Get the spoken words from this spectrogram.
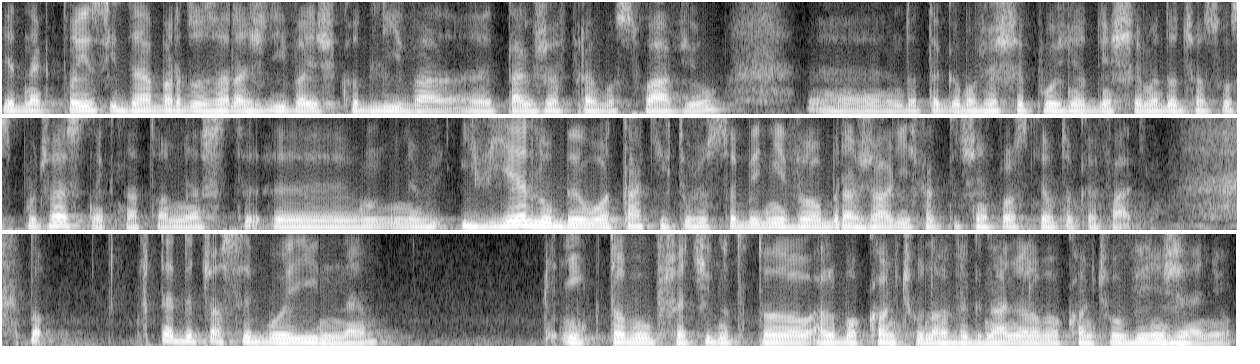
Jednak to jest idea bardzo zaraźliwa i szkodliwa, e, także w prawosławiu. E, Do tego może się później odniesiemy do czasów współczesnych. Natomiast y, i wielu było takich, którzy sobie nie wyobrażali faktycznie polskiej autokefalii. No, wtedy czasy były inne. I kto był przeciwny, to, to albo kończył na wygnaniu, albo kończył w więzieniu.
